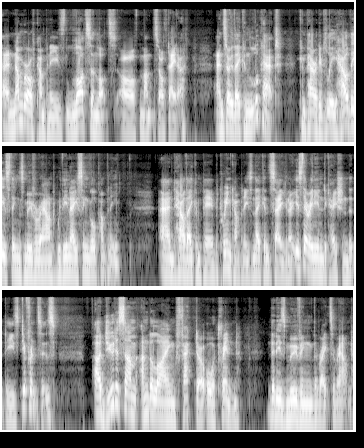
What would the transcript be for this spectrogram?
a number of companies, lots and lots of months of data. And so they can look at comparatively how these things move around within a single company and how they compare between companies. And they can say, you know, is there any indication that these differences are due to some underlying factor or trend that is moving the rates around?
